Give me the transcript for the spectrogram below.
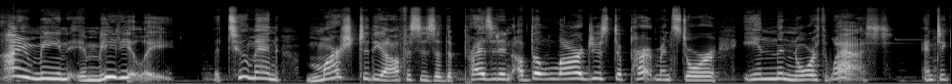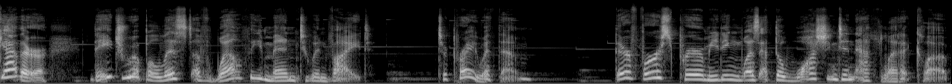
I mean immediately. The two men marched to the offices of the president of the largest department store in the Northwest, and together they drew up a list of wealthy men to invite to pray with them. Their first prayer meeting was at the Washington Athletic Club.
